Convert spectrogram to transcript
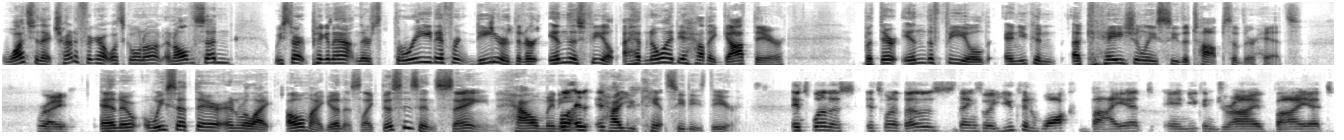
watching that, trying to figure out what's going on. And all of a sudden, we start picking out, and there's three different deer that are in this field. I have no idea how they got there, but they're in the field, and you can occasionally see the tops of their heads. Right. And uh, we sat there and we're like, "Oh my goodness! Like this is insane! How many? Well, it- how you can't see these deer?" it's one of those it's one of those things where you can walk by it and you can drive by it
